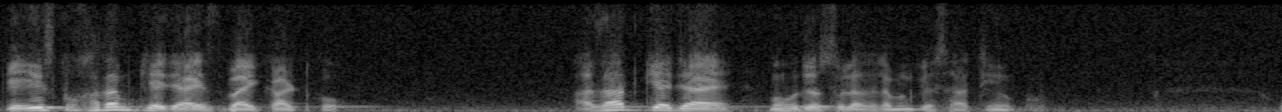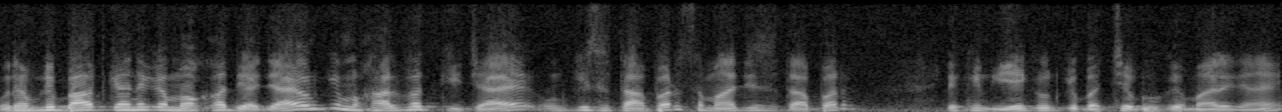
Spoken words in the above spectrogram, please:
کہ اس کو ختم کیا جائے، اس بائیکاٹ کو۔ آزاد کیا جائے محمد رسول اللہ علیہ وسلم کے ساتھیوں کو۔ انہیں اپنی بات کہنے کا موقع دیا جائے، ان کی مخالفت کی جائے، ان کی سطح پر، سماجی سطح پر، لیکن یہ کہ ان کے بچے بھوکے مارے جائیں،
